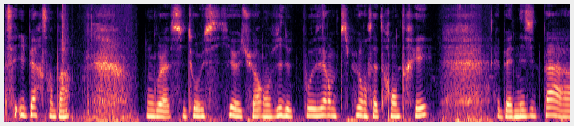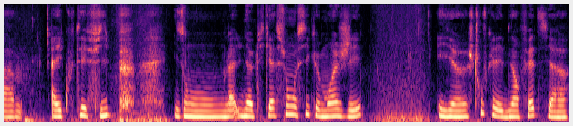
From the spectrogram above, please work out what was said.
c'est hyper sympa. Donc voilà, si toi aussi euh, tu as envie de te poser un petit peu en cette rentrée, eh ben, n'hésite pas à, écouter FIP. Ils ont une application aussi que moi j'ai. Et euh, je trouve qu'elle est bien faite. Il y a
